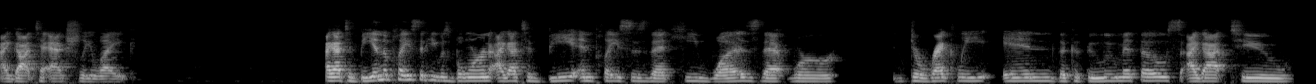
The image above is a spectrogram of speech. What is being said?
i got to actually like i got to be in the place that he was born i got to be in places that he was that were directly in the cthulhu mythos i got to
